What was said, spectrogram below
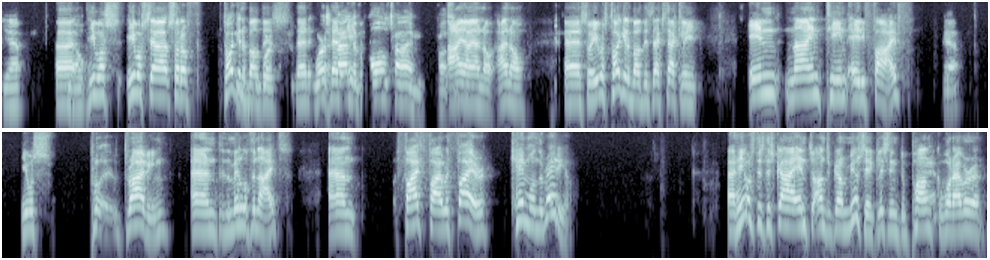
yeah. uh No. he was he was uh, sort of talking about this that Worst that band it- of all time, possibly. I, I know, I know. Uh, so he was talking about this exactly in 1985. Yeah. He was driving and in the middle of the night, and Fight Fire with Fire came on the radio. And he was just this guy into underground music, listening to punk or whatever.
